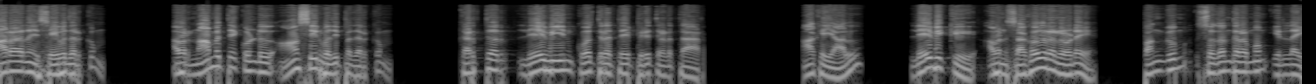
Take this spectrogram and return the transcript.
ஆராதனை செய்வதற்கும் அவர் நாமத்தை கொண்டு ஆசீர்வதிப்பதற்கும் கர்த்தர் லேவியின் கோத்திரத்தை பிரித்தெடுத்தார். ஆகையால் லேவிக்கு அவன் சகோதரரோட பங்கும் சுதந்திரமும் இல்லை.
